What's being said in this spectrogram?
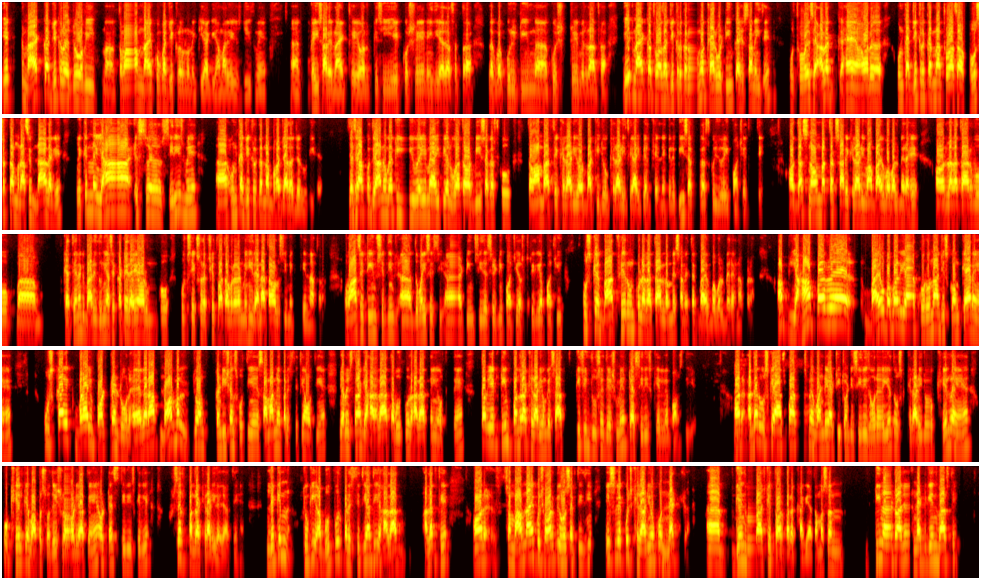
एक नायक का ज़िक्र जो अभी तमाम नायकों का ज़िक्र उन्होंने किया कि हमारे इस जीत में कई सारे नायक थे और किसी एक को श्रेय नहीं दिया जा सकता, लगभग पूरी टीम को श्रेय मिल रहा था। एक नायक का थोड़ा सा ज़िक्र करूँगा, खैर वो टीम का हिस्सा नहीं थे, वो थोड़े से अलग हैं और उनका ज़िक्र करना थोड़ा सा हो सकता, मुनासिब ना लगे, लेकिन यहाँ इस सीरीज़ में आ, उनका ज़िक्र करना बहुत ज़्यादा ज़रूरी है। जैसे आपको ध्यान होगा कि यूएई में आईपीएल हुआ था और 20 अगस्त को तमाम भारतीय खिलाड़ी और बाकी जो खिलाड़ी थे आईपीएल खेलने के लिए 20 अगस्त को यूएई पहुँचे थे। और 10 नवंबर तक सारे खिलाड़ी वहाँ बायो बबल में रहे और लगातार वो आ, कहते हैं ना कि बाहरी दुनिया से कटे रहे और उनको उस एक सुरक्षित वातावरण में ही रहना था और उसी में खेलना था। वहाँ से टीम सिडनी दुबई से टीम सीधे सिडनी पहुँची ऑस्ट्रेलिया पहुँची उसके बाद फिर उनको लगातार लंबे समय तक बायो बबल में रहना पड़ा। अब यहाँ पर बायो बबल या कोरोना जिसको हम कह रहे हैं, उसका एक बड़ा इंपॉर्टेंट रोल है। अगर आप नॉर्मल जो हम कंडीशन होती हैं, सामान्य परिस्थितियाँ होती हैं, जब इस तरह के हालात, अभूतपूर्व हालात नहीं होते हैं, तब एक टीम पंद्रह खिलाड़ियों के साथ किसी दूसरे देश में टेस्ट सीरीज़ खेलने पहुँचती है। और अगर उसके आसपास में वनडे या टी ट्वेंटी सीरीज़ हो रही है तो उस खिलाड़ी जो खेल रहे हैं, वो खेल के वापस स्वदेश लौट जाते हैं और टेस्ट सीरीज़ के लिए सिर्फ़ पंद्रह खिलाड़ी रह जाते हैं। लेकिन क्योंकि अभूतपूर्व परिस्थितियाँ थी, हालात अलग थे और संभावनाएँ कुछ और भी हो सकती थी, इसलिए कुछ खिलाड़ियों को नेट गेंदबाज के तौर पर रखा गया था। मसलन टी नटराजन नेट गेंदबाज थे,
